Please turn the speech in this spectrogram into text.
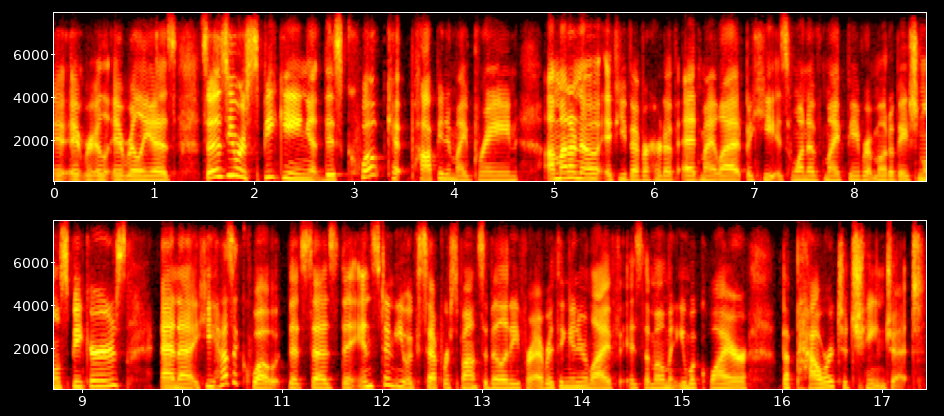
It, it really it really is. So as you were speaking, this quote kept popping in my brain. Um, I don't know if you've ever heard of Ed Mylett, but he is one of my favorite motivational speakers, and uh, he has a quote that says, "The instant you accept responsibility for everything in your life is the moment you acquire the power to change it."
